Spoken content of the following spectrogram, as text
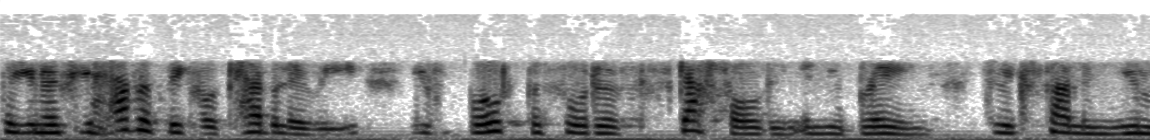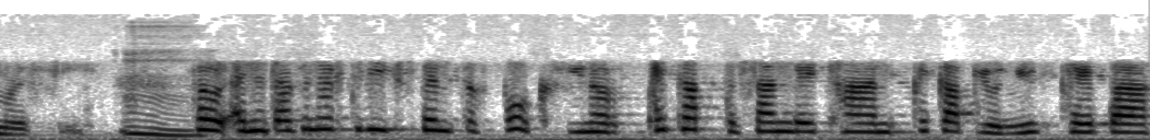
So, you know, if you have a big vocabulary, you've built the sort of scaffolding in your brain to excel in numeracy. Mm. So, and it doesn't have to be expensive books. You know, pick up the Sunday Times, pick up your newspaper,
